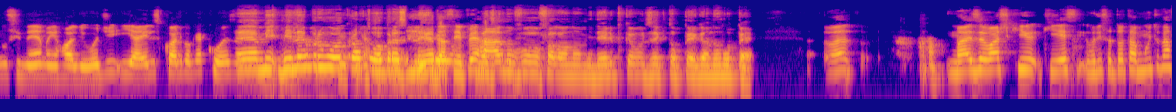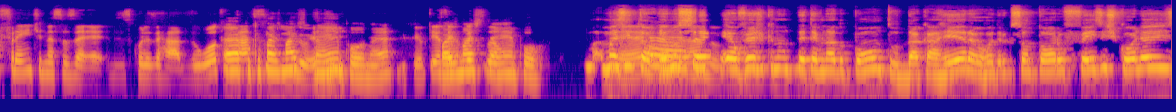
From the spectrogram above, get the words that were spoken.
no cinema, em Hollywood, e aí ele escolhe qualquer coisa. É, né? me, me lembra um outro ator brasileiro, tá sempre errado. mas eu não vou falar o nome dele porque vão dizer que estou pegando no pé. Mas, mas eu acho que, que esse o Rissador tá muito na frente nessas é, escolhas erradas. O outro é, tá porque faz mais tempo, né? faz mais tempo. Mas é, então, eu não sei, eu vejo que num determinado ponto da carreira o Rodrigo Santoro fez escolhas,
